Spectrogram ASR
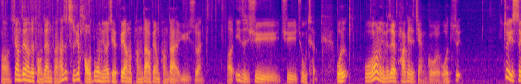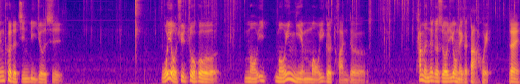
哦，像这样的统战团，它是持续好多年，而且非常庞大、非常庞大的预算，哦，一直去去促成我。我忘了有没有在 Podcast 讲过了。我最最深刻的经历就是，我有去做过某一某一年某一个团的，他们那个时候用了一个大会，对，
